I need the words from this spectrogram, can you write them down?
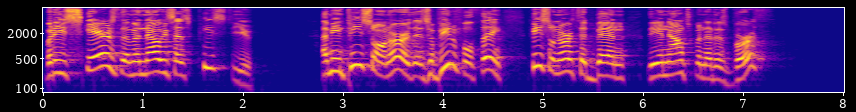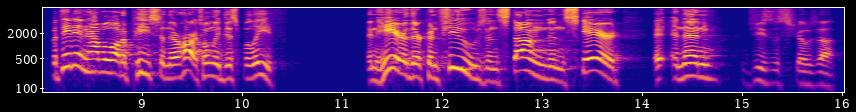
but he scares them and now he says, peace to you. I mean, peace on earth is a beautiful thing. Peace on earth had been the announcement at his birth, but they didn't have a lot of peace in their hearts, only disbelief. And here they're confused and stunned and scared. And then Jesus shows up.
